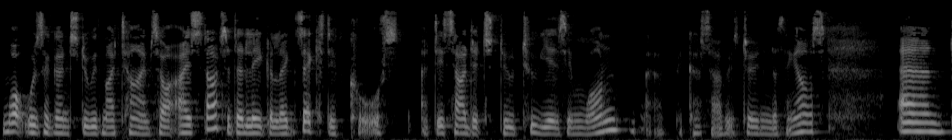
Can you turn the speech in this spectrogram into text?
what was I going to do with my time? So I started a legal executive course. I decided to do two years in one uh, because I was doing nothing else. And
